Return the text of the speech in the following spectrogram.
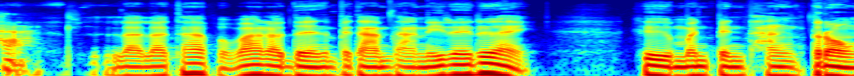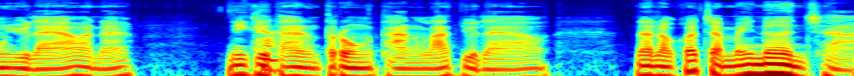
ค่ะแล้วแล้วถ้าผมว่าเราเดินไปตามทางนี้เรื่อย ๆ คือมันเป็นทางตรงอยู่แล้วอะนะนี่คือค่ะทางตรงทางลัดอยู่แล้วนั่นเราก็จะไม่เนิ่นช้า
